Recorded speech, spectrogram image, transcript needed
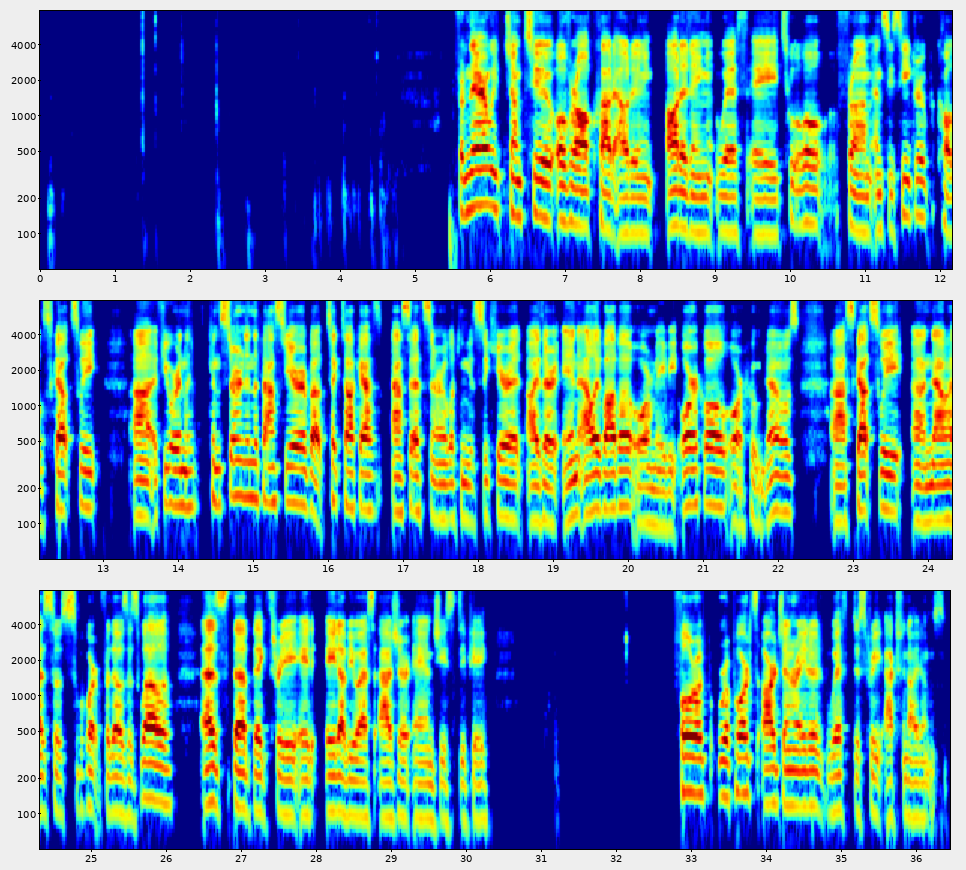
From there, we jump to overall cloud auditing, auditing with a tool from NCC Group called Scout Suite. Uh, if you were in the, concerned in the past year about TikTok as, assets and are looking to secure it either in Alibaba or maybe Oracle or who knows, uh, Scout Suite uh, now has support for those as well as the big three, AWS, Azure, and GCP. Full reports are generated with discrete action items.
